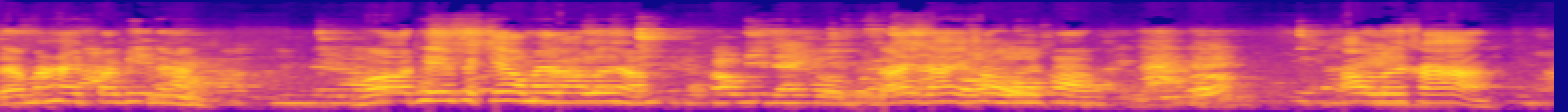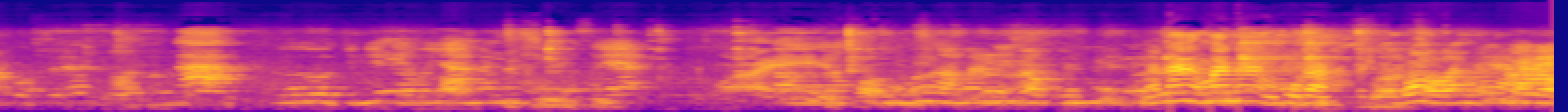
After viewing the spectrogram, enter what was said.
แล้วมาให้ป้าวินะบอเทใส่แก้วไม่เราเลยค่ะเข้านี่ได้โยได้ได้เข้าเลยค่ะ เข้าเลยค่ะเออกินนิดเดียวย่ามันมันสิบ่แซ่บเอาเดี๋ยวของมึงอะมันไม่ดอกเป็นเม็ดมานั่งมานั่งคุณอะบอกยาว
